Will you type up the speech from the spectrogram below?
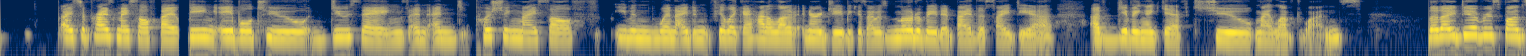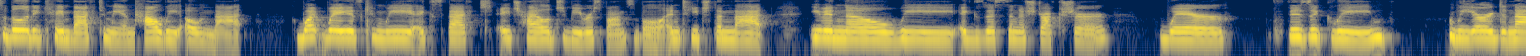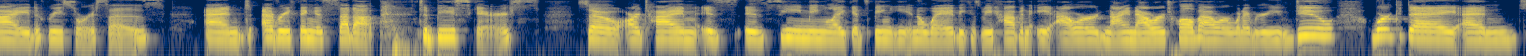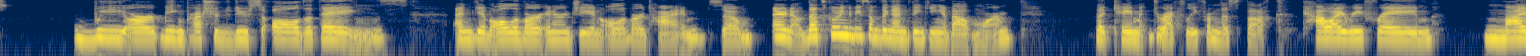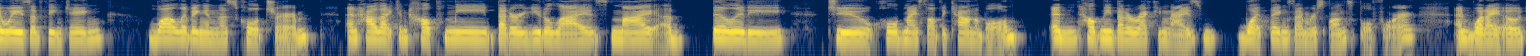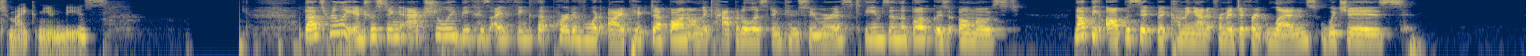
I surprised myself by being able to do things and and pushing myself even when I didn't feel like I had a lot of energy because I was motivated by this idea of giving a gift to my loved ones. That idea of responsibility came back to me and how we own that. What ways can we expect a child to be responsible and teach them that even though we exist in a structure where physically we are denied resources and everything is set up to be scarce. So our time is is seeming like it's being eaten away because we have an 8 hour 9 hour 12 hour whatever you do work day and we are being pressured to do all the things and give all of our energy and all of our time. So i don't know. That's going to be something i'm thinking about more that came directly from this book how I reframe my ways of thinking while living in this culture and how that can help me better utilize my ability to hold myself accountable and help me better recognize what things I'm responsible for and what I owe to my communities. That's really interesting, actually, because I think that part of what I picked up on on the capitalist and consumerist themes in the book is almost not the opposite, but coming at it from a different lens, which is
